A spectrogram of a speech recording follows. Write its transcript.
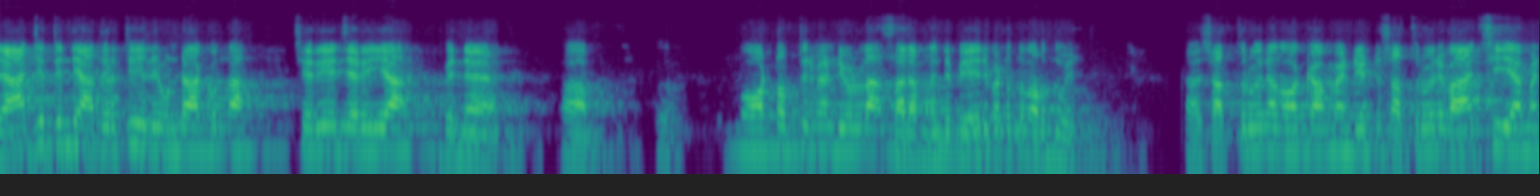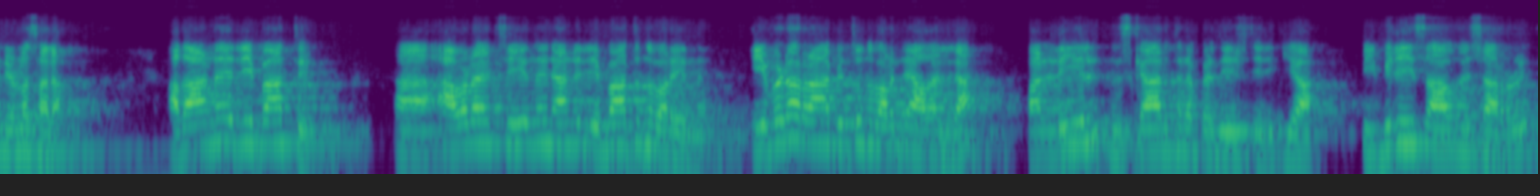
രാജ്യത്തിന്റെ അതിർത്തിയിൽ ഉണ്ടാക്കുന്ന ചെറിയ ചെറിയ പിന്നെ നോട്ടത്തിന് വേണ്ടിയുള്ള സ്ഥലം. എന്റെ പേര് പെട്ടെന്ന് മറന്നുപോയി. ശത്രുവിനെ നോക്കാൻ വേണ്ടിയിട്ട് ശത്രുവിനെ വാച്ച് ചെയ്യാൻ വേണ്ടിയുള്ള സ്ഥലം. അതാണ് റിബാത്ത് അവിടെ അവിടെ ഞാൻ റിബാത്ത് എന്ന് പറയുന്നത്. ഇവിടെ റാബിത്ത് എന്ന് പറഞ്ഞാൽ അതല്ല പള്ളിയിൽ നിസ്കാരത്തിനെ പ്രതീക്ഷിച്ചിരിക്കുക. ഇബിലീസ് ആവുന്ന ഷറു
